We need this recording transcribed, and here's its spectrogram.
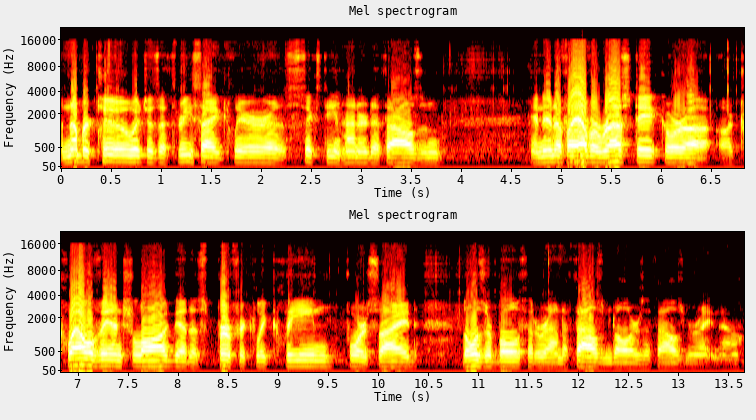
A number two, which is a three-side clear, is sixteen hundred a thousand. And then if I have a rustic or a, a twelve-inch log that is perfectly clean, four-side, those are both at around a thousand dollars a thousand right now.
